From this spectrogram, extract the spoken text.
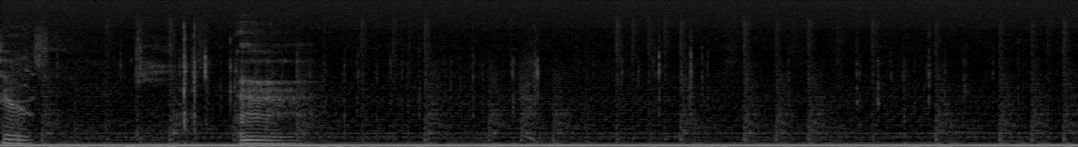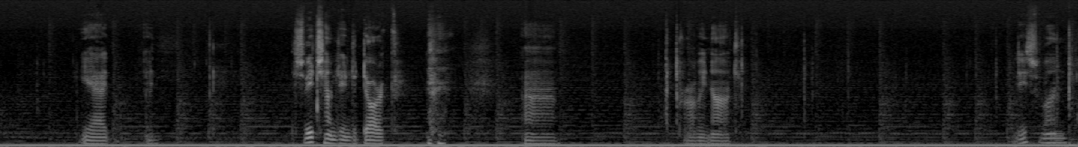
So, uh, yeah, uh, switch hunt in the dark this one.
